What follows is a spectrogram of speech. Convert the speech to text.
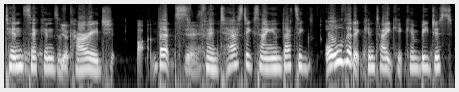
Ten seconds of Yep. courage. Uh, That's Yeah. fantastic saying, and that's ex- all that it can take. It can be just,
